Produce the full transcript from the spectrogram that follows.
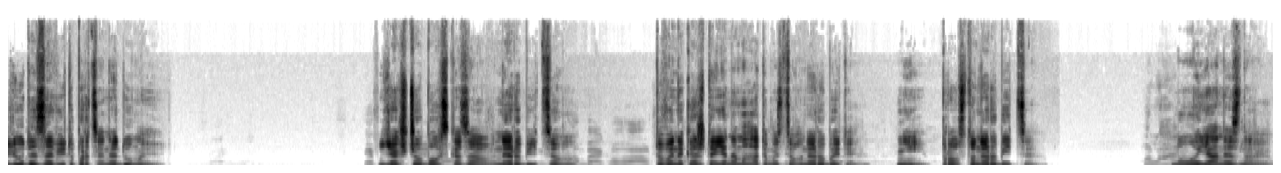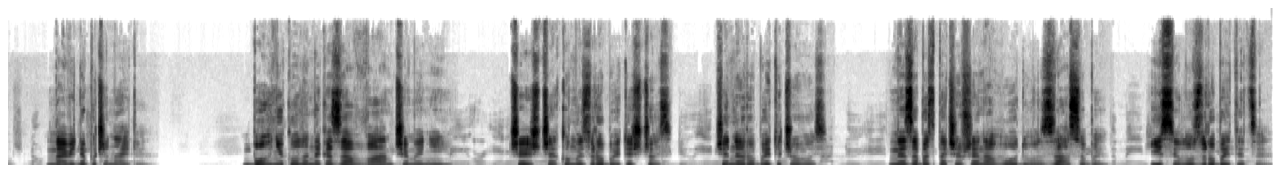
Люди завіту про це не думають. Якщо Бог сказав не робіть цього, то ви не кажете, я намагатимусь цього не робити. Ні, просто не робіть це. Ну, я не знаю. Навіть не починайте. Бог ніколи не казав вам чи мені, чи ще комусь робити щось, чи не робити чогось, не забезпечивши нагоду, засоби і силу зробити це.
